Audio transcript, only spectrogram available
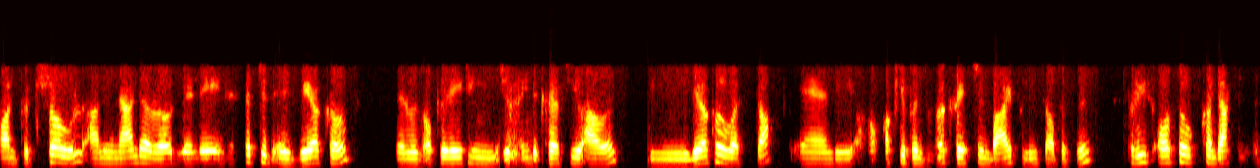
on patrol on Inanda Road when they intercepted a vehicle that was operating during the curfew hours. The vehicle was stopped and the occupants were questioned by police officers. Police also conducted a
